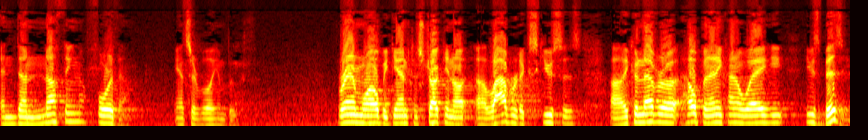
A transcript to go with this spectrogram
and done nothing for them, answered William Booth. Bramwell began constructing elaborate excuses. Uh, he could never help in any kind of way. He, he was busy.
